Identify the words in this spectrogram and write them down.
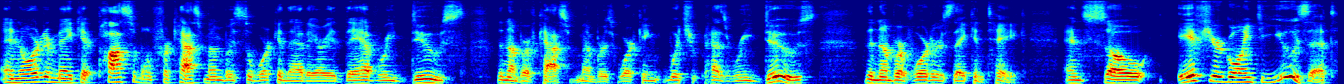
In order to make it possible for cast members to work in that area, they have reduced the number of cast members working, which has reduced the number of orders they can take. And so, if you're going to use it,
